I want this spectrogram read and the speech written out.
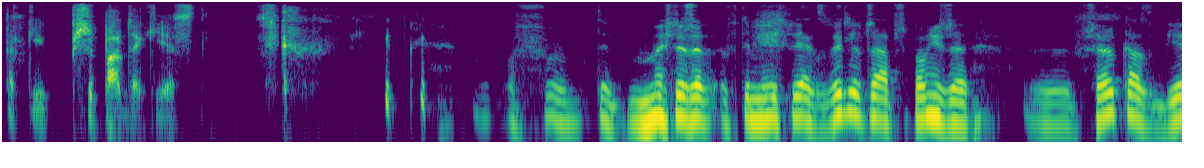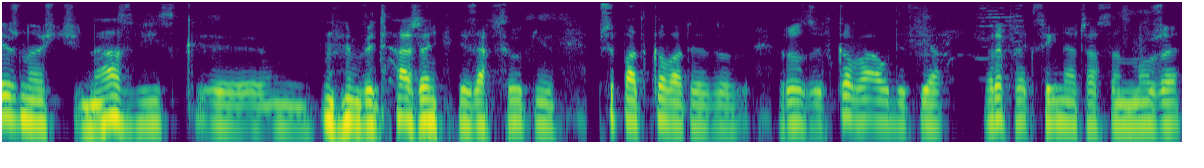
Taki przypadek jest. Myślę, że w tym miejscu jak zwykle trzeba przypomnieć, że wszelka zbieżność nazwisk y, wydarzeń jest absolutnie przypadkowa, to jest rozrywkowa audycja, refleksyjna czasem może.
